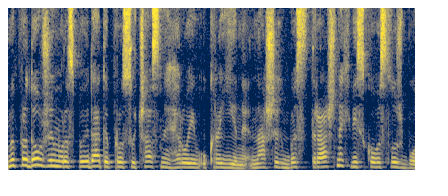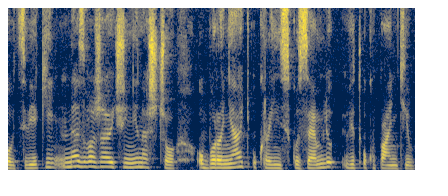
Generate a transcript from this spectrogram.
Ми продовжуємо розповідати про сучасних героїв України, наших безстрашних військовослужбовців, які, незважаючи ні на що, обороняють українську землю від окупантів.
